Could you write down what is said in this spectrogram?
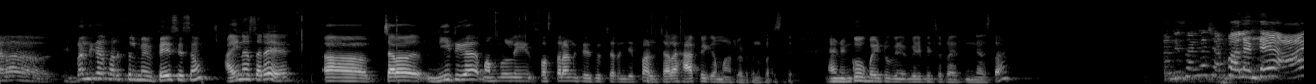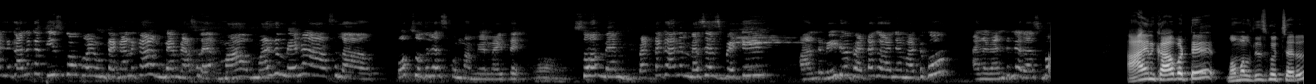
చాలా ఇబ్బందికర పరిస్థితులు మేము ఫేస్ చేసాం. అయినా సరే చాలా నీట్గా మమ్మల్ని స్వస్థలానికి తీసుకొచ్చారని చెప్పి వాళ్ళు చాలా హ్యాపీగా మాట్లాడుతున్న పరిస్థితి. అండ్ ఇంకొక బయట విని- వినిపించే ప్రయత్నం చేస్తా. నిజంగా చెప్పాలంటే ఆయన కనుక తీసుకోపోయి ఉంటే కనుక మేము అసలు మా మరి మేమే అసలు పోక్స్ వదిలేసుకున్నాం మేమైతే. సో మేము పెట్టగానే మెసేజ్ పెట్టి అండ్ వీడియో పెట్టగానే మటుకు ఆయన వెంటనే రెస్పాన్స్ ఆయన కాబట్టే మమ్మల్ని తీసుకొచ్చారు.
